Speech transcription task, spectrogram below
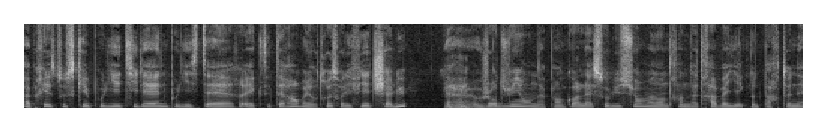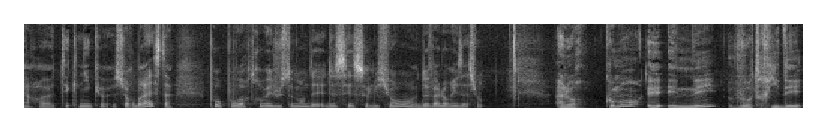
Après, tout ce qui est polyéthylène, polyester, etc., on va les retrouver sur les filets de chalut. Euh, mhm. Aujourd'hui, on n'a pas encore la solution, mais on est en train de la travailler avec notre partenaire euh, technique euh, sur Brest pour pouvoir trouver justement de ces solutions de valorisation. Alors, comment est, née votre idée?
